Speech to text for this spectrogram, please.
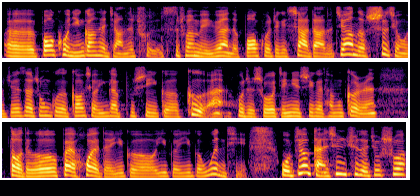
呃，包括您刚才讲的四四川美院的，包括这个厦大的这样的事情，我觉得在中国的高校应该不是一个个案，或者说仅仅是一个他们个人道德败坏的一个一个一个问题。我比较感兴趣的就是说，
